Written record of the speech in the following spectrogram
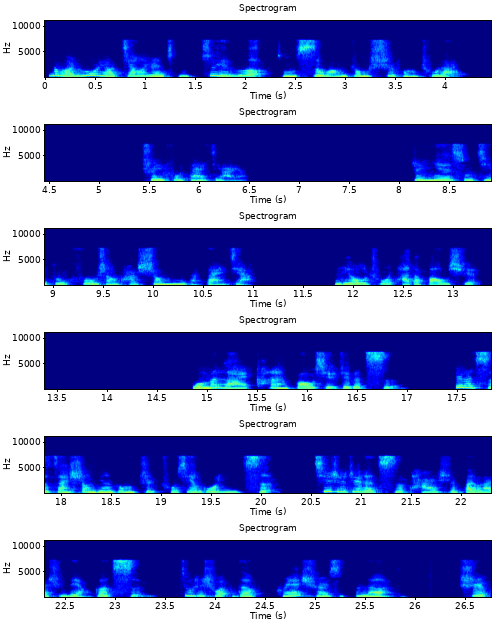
那么，若要将人从罪恶、从死亡中释放出来，谁付代价呀？是耶稣基督付上他生命的代价，流出他的宝血。我们来看“宝血”这个词，这个词在圣经中只出现过一次。其实这个词它是本来是两个词，就是说 the。Precious blood 是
